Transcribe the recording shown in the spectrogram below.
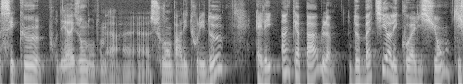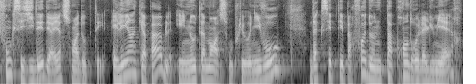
c'est que, pour des raisons dont on a euh, souvent parlé tous les deux, elle est incapable de bâtir les coalitions qui font que ces idées derrière sont adoptées. Elle est incapable, et notamment à son plus haut niveau, d'accepter parfois de ne pas prendre la lumière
